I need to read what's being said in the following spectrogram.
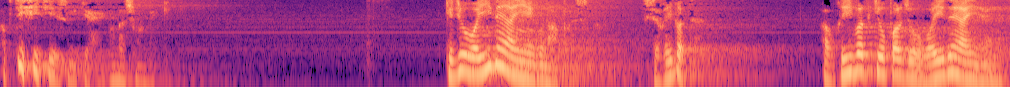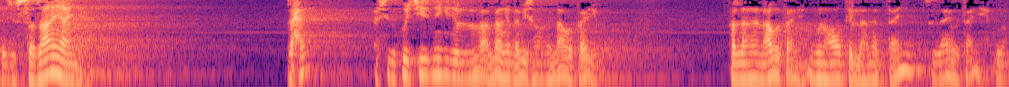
اب تیسری چیز میں کیا ہے، گناہ چھوڑنے کہ جو وعیدیں آئی ہیں گناہ پر اس سے غیبت ہے۔ اب غیبت کے اوپر جو وعیدیں آئی ہیں کہ جو سزائیں آئی ہیں، ظاہر ایسی تو کوئی چیز نہیں کہ جو اللہ کے نبی صلی اللہ نہ بتائی ہو۔ اللہ نے نہ بتائی گناہوں کے اللہ نے بتائی سزائیں بتائی ہیں قرآن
